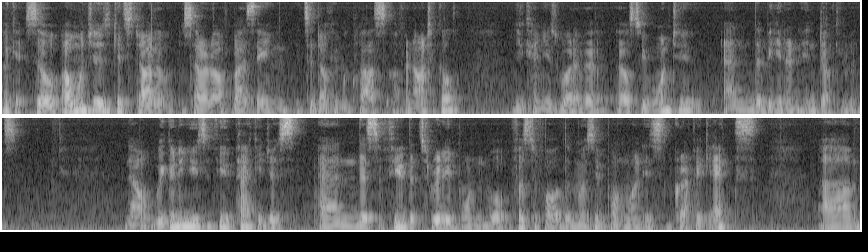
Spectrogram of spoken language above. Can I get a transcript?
Okay, so I want you to get started, started off by saying it's a document class of an article. You can use whatever else you want to, and the begin and end documents. Now, we're going to use a few packages, and there's a few that's really important. Well, first of all, the most important one is GraphicX um,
